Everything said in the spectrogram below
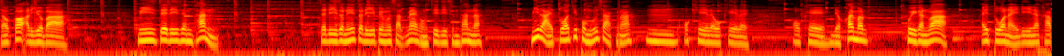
แล้วก็ Alibaba มี JD Central จะดีตัวนี้จะดีเป็นบริษัทแม่ของ GD Central นะ มีหลายตัวที่ผมรู้จักนะ อืม โอเคเลยโอเคเลย โอเค เดี๋ยวค่อยมาคุยกันว่า ไอตัวไหนดีนะครับ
